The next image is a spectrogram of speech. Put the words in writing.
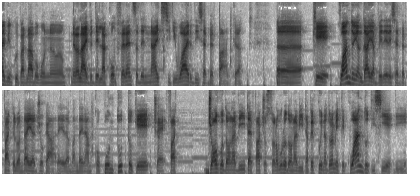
live in cui parlavo con eh, nella live della conferenza del Night City Wire di Cyberpunk. eh, che quando io andai a vedere Cyberpunk e lo andai a giocare da Bandai Namco, con tutto che cioè, fa- gioco da una vita e faccio sto lavoro da una vita, per cui naturalmente quando ti siedi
